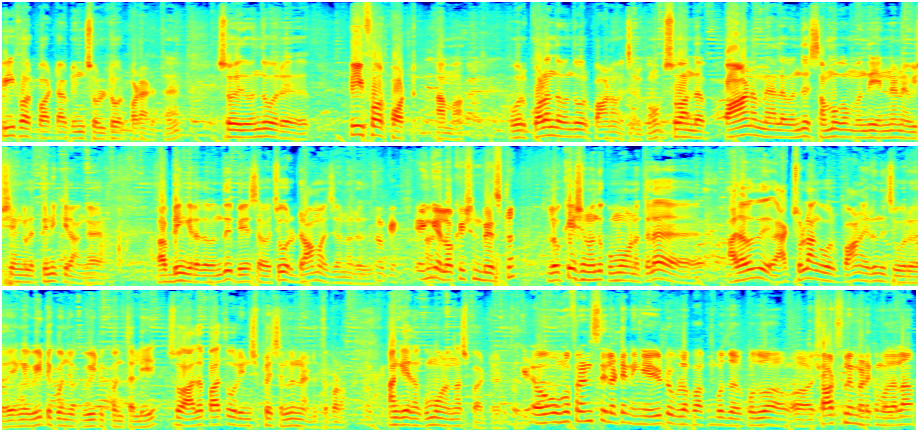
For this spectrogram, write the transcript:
பி ஃபார் பாட் அப்படின்னு சொல்லிட்டு ஒரு படம் எடுத்தேன். ஸோ இது வந்து ஒரு பி ஃபார் பாட் ஆமாம் ஒரு குழந்தை வந்து ஒரு பானை வச்சுருக்கோம். ஸோ அந்த பானை மேலே வந்து சமூகம் வந்து என்னென்ன விஷயங்களை திணிக்கிறாங்க அப்படிங்கிறத வந்து பேஸை வச்சு ஒரு ட்ராமா ஜேர்னர் அது. ஓகே எங்கே லொகேஷன் பேஸ்டு லொக்கேஷன் வந்து கும்பகோணத்தில் அதாவது ஆக்சுவலாக அங்கே ஒரு பானை இருந்துச்சு ஒரு எங்கள் வீட்டுக்கு கொஞ்சம் வீட்டுக்கு கொஞ்சம் தள்ளி. ஸோ அதை பார்த்து ஒரு இன்ஸ்பிரேஷனில் நான் எடுத்த படம். அங்கே தான் கும்பகோணம் தான் ஸ்பாட் எடுத்தது. உங்கள் ஃப்ரெண்ட்ஸ் இல்லாட்டி நீங்கள் யூடியூப்பில் பார்க்கும்போது பொதுவாக ஷார்ட் ஃபிலிம் எடுக்கும்போதெல்லாம்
